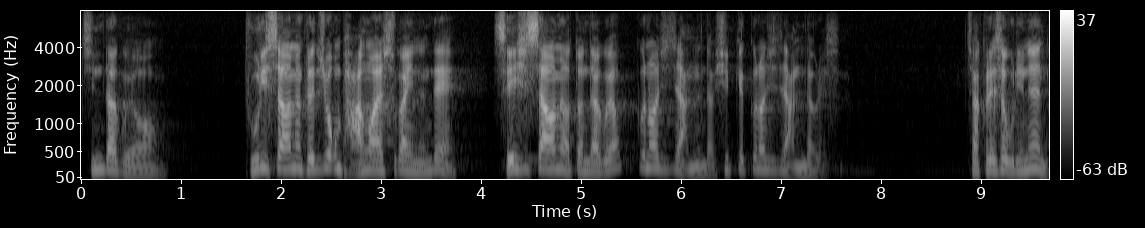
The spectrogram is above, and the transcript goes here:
진다고요. 둘이 싸우면 그래도 조금 방어할 수가 있는데 셋이 싸우면 어떤다고요? 끊어지지 않는다. 쉽게 끊어지지 않는다 그랬어요. 자, 그래서 우리는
